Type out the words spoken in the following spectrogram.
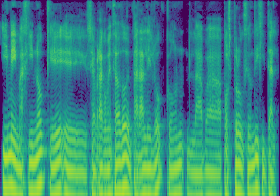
y me imagino que eh, se habrá comenzado en paralelo con la postproducción digital.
